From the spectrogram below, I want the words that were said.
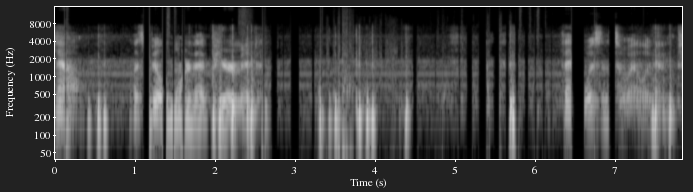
Now, let's build more of that pyramid. That wasn't so elegant.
